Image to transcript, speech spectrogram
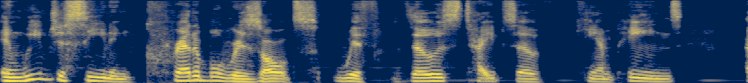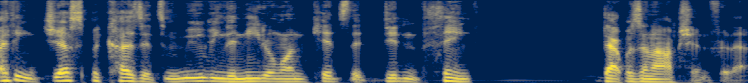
and we've just seen incredible results with those types of campaigns. I think just because it's moving the needle on kids that didn't think that was an option for them.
